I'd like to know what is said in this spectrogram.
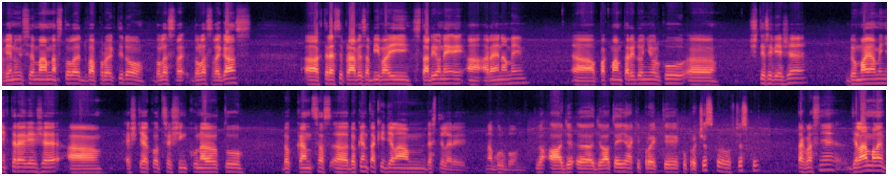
Věnuji se, mám na stole dva projekty do, do, Las, do Las Vegas, které se právě zabývají stadiony a arénami. A pak mám tady do New Yorku čtyři věže, do Miami některé věže a ještě jako třešinku na dortu do, Kansas, do Kentucky dělám destillery na bourbon. No a e, děláte i nějaké projekty jako pro Česko nebo v Česku? Tak vlastně dělám, ale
